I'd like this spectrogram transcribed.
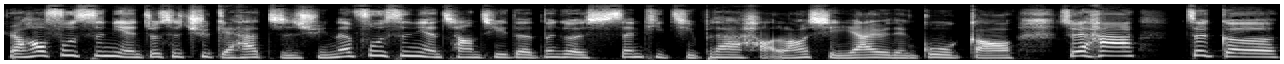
然后傅斯年就是去给他质询，那傅斯年长期的那个身体其实不太好，然后血压有点过高，所以他这个。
